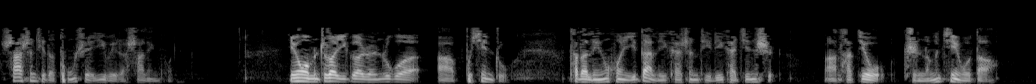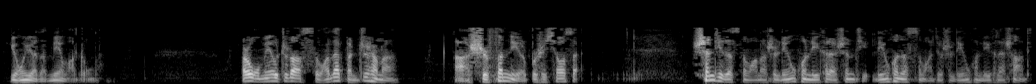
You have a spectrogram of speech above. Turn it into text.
杀身体的同时，也意味着杀灵魂。因为我们知道，一个人如果啊不信主，他的灵魂一旦离开身体，离开今世啊，他就只能进入到永远的灭亡中了。而我们又知道，死亡在本质上呢啊是分离而不是消散。身体的死亡呢是灵魂离开了身体，灵魂的死亡就是灵魂离开了上帝。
